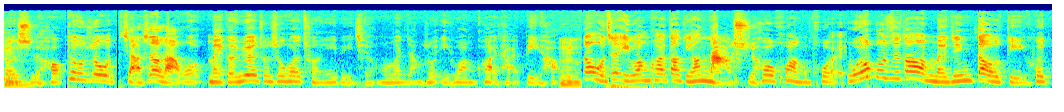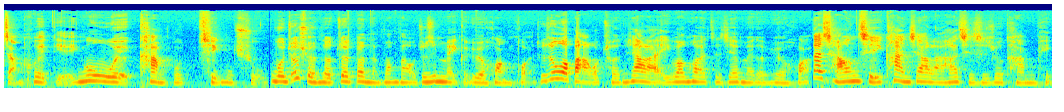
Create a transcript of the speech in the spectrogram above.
的时候，嗯、譬如说我假设啦，我每个月就是会存一笔钱，我们讲说一万块台币好，嗯，那我这一万块到底要哪时候换汇？我又不知道美金到底会涨会跌，因为我也看不清楚。我就选择最笨的方法，我就是每个月换汇，就是我把我存下来一万块直接每个月换。但长期看下来，它其实就摊平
